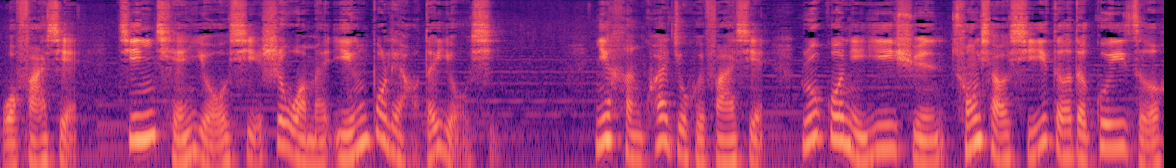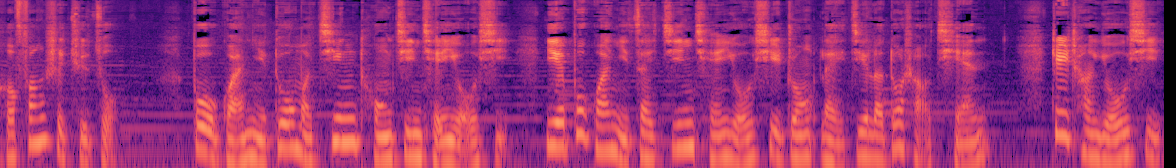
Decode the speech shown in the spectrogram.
我发现金钱游戏是我们赢不了的游戏。你很快就会发现，如果你依循从小习得的规则和方式去做，不管你多么精通金钱游戏，也不管你在金钱游戏中累积了多少钱，这场游戏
